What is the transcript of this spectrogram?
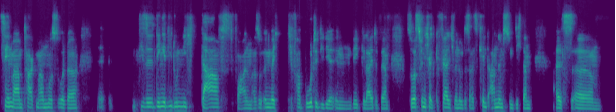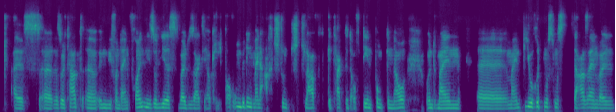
zehnmal am Tag machen musst oder äh, diese Dinge, die du nicht darfst, vor allem, also irgendwelche Verbote, die dir in den Weg geleitet werden. Sowas finde ich halt gefährlich, wenn du das als Kind annimmst und dich dann als, ähm, als äh, Resultat äh, irgendwie von deinen Freunden isolierst, weil du sagst, ja, okay, ich brauche unbedingt meine acht Stunden Schlaf getaktet auf den Punkt genau und mein, äh, mein Biorhythmus muss da sein, weil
